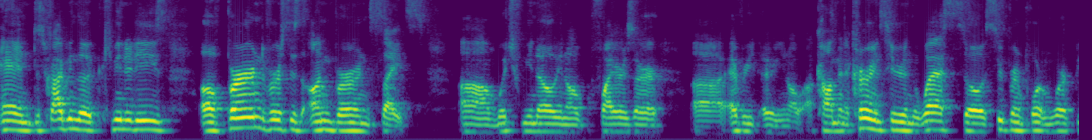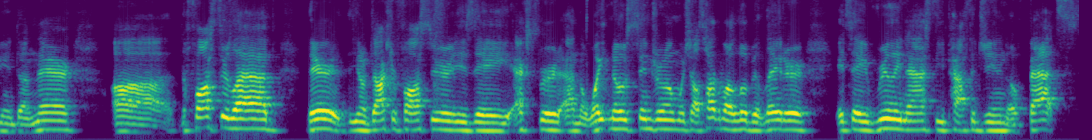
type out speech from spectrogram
and describing the communities of burned versus unburned sites, um, which we know, you know, fires are uh, every, you know, a common occurrence here in the West. So super important work being done there. Uh, the Foster Lab, there, you know, Dr. Foster is a expert on the white nose syndrome, which I'll talk about a little bit later. It's a really nasty pathogen of bats.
